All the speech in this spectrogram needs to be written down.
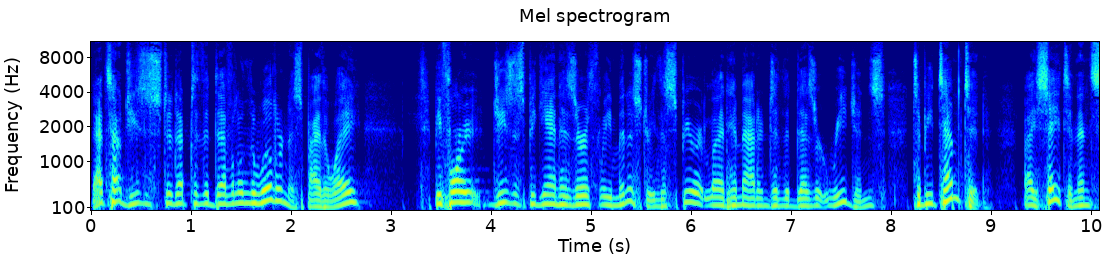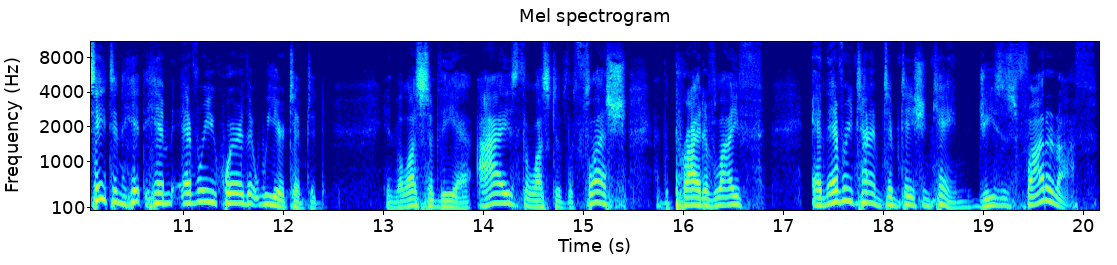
That's how Jesus stood up to the devil in the wilderness, by the way. Before Jesus began his earthly ministry, the Spirit led him out into the desert regions to be tempted by Satan. And Satan hit him everywhere that we are tempted in the lust of the uh, eyes, the lust of the flesh, and the pride of life. And every time temptation came, Jesus fought it off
